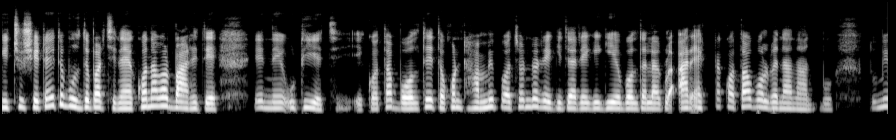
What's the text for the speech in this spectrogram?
কিছু সেটাই তো বুঝতে পারছি না এখন আবার বাড়িতে এনে উঠিয়েছে এ কথা বলতে তখন ঠাম্মি প্রচণ্ড রেগে যা রেগে গিয়ে বলতে লাগল আর একটা কথাও বলবে না নাতবু তুমি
